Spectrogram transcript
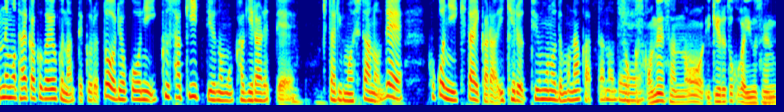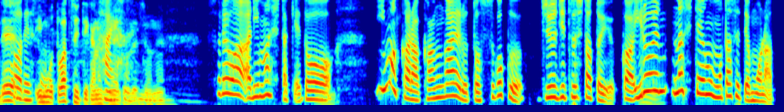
姉も体格が良くなってくると旅行に行く先っていうのも限られてきたりもしたので、ここに行きたいから行けるっていうものでもなかったので、そっかそっか。お姉さんの行けるとこが優先でそうです妹はついていかなきゃいけないってことですよね。それはありましたけど、今から考えるとすごく充実したというか、いろんな視点を持たせてもらっ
